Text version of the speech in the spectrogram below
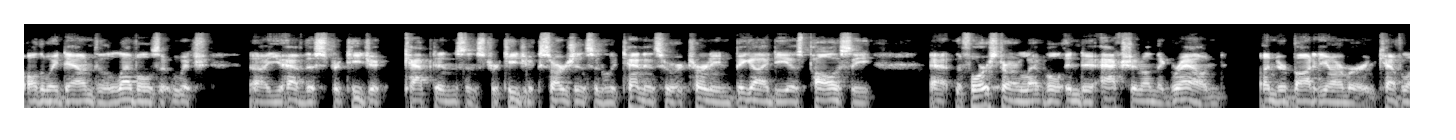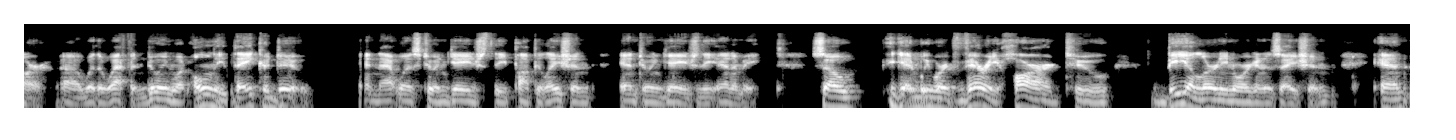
all the way down to the levels at which uh, you have the strategic captains and strategic sergeants and lieutenants who are turning big ideas policy at the four star level into action on the ground under body armor and Kevlar uh, with a weapon, doing what only they could do. And that was to engage the population and to engage the enemy. So, again, we worked very hard to be a learning organization. And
